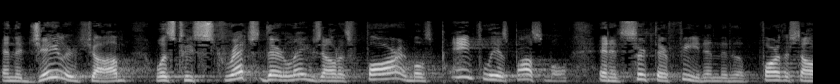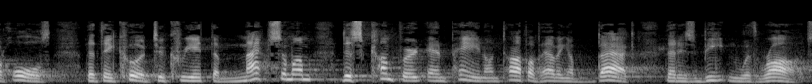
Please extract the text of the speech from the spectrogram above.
and the jailer's job was to stretch their legs out as far and most painfully as possible and insert their feet into the farthest out holes that they could to create the maximum discomfort and pain on top of having a back that is beaten with rods.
